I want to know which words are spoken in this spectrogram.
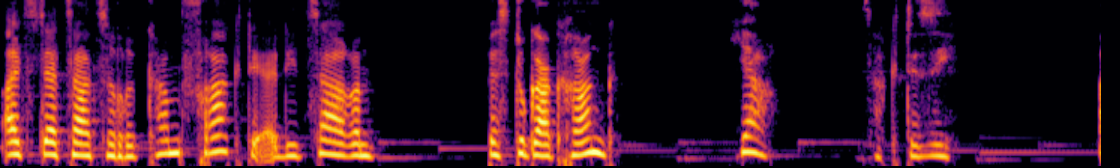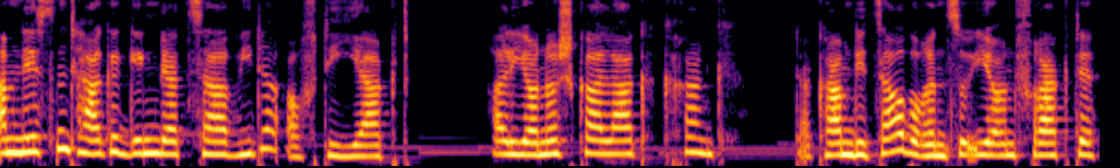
Als der Zar zurückkam, fragte er die Zaren, Bist du gar krank? Ja, sagte sie. Am nächsten Tage ging der Zar wieder auf die Jagd. Aljonuschka lag krank. Da kam die Zauberin zu ihr und fragte,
